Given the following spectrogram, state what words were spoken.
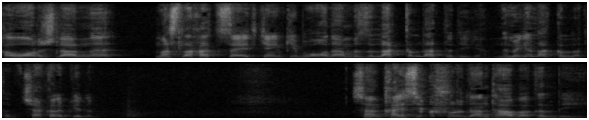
Havorijlarni maslahatchisi aytganki bu odam bizni laqillatdi degan. Nimaga laqillatadi chaqirib kelib san qaysi kufrdan tavba qilding?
